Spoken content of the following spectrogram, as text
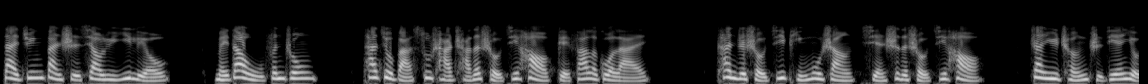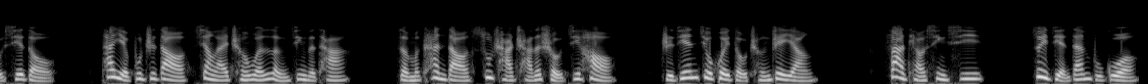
戴军办事效率一流，没到五分钟，他就把苏茶茶的手机号给发了过来。看着手机屏幕上显示的手机号，战玉成指尖有些抖。他也不知道，向来沉稳冷静的他，怎么看到苏茶茶的手机号，指尖就会抖成这样。发条信息最简单不过，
